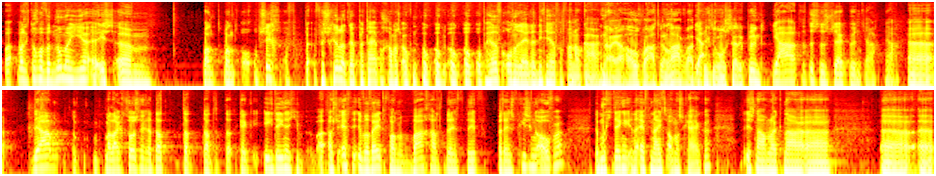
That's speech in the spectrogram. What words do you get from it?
wa- wat ik toch wel wil noemen hier is... ehm, want, want op zich verschillen de partijprogramma's ook, ook, ook, ook, ook op heel veel onderdelen niet heel veel van elkaar. Nou ja, hoogwater en laagwater vind ik toch een sterk punt. Ja, dat is een sterk punt, ja. Ja, Eh, ja maar laat ik het zo zeggen. Dat, dat, dat, kijk, ik denk dat je, als je echt wil weten van waar gaat het bij, de- bij deze verkiezingen over... dan moet je denk ik even naar iets anders kijken. Het is namelijk naar, eh, eh, eh,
